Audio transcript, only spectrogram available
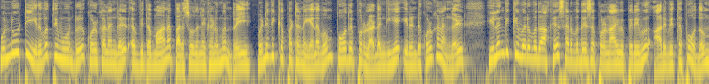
முன்னூற்றி இருபத்தி மூன்று கொள்கலங்கள் எவ்விதமான பரிசோதனைகளுமின்றி விடுவிக்கப்பட்டன எனவும் போதைப்பொருள் அடங்கிய இரண்டு கொள்கலங்கள் இலங்கைக்கு வருவதாக சர்வதேச புலனாய்வு பிரிவு அறிவித்த போதும்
